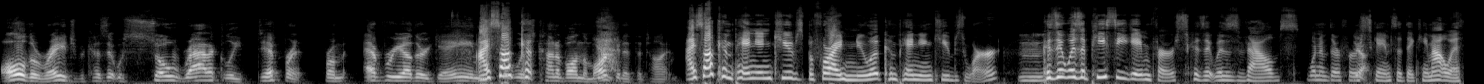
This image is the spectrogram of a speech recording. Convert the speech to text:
all the rage because it was so radically different from every other game I saw that was co- kind of on the market at the time. I saw companion cubes before I knew what companion cubes were Mm-hmm. because it was a PC game first because it was Valve's one of their first Yeah. games that they came out with.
